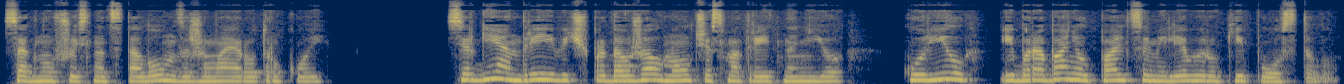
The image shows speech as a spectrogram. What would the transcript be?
согнувшись над столом, зажимая рот рукой. Сергей Андреевич продолжал молча смотреть на нее, курил и барабанил пальцами левой руки по столу.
